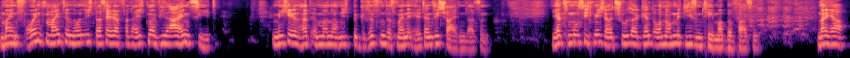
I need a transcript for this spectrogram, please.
Mein Freund meinte neulich, dass er ja vielleicht mal wieder einzieht. Michael hat immer noch nicht begriffen, dass meine Eltern sich scheiden lassen. Jetzt muss ich mich als Schulagent auch noch mit diesem Thema befassen. Naja,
